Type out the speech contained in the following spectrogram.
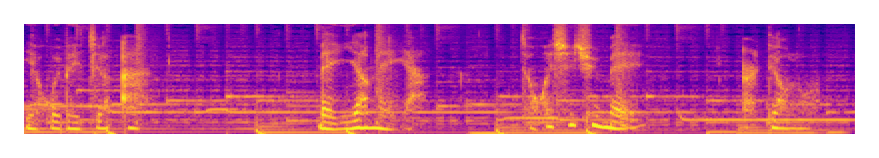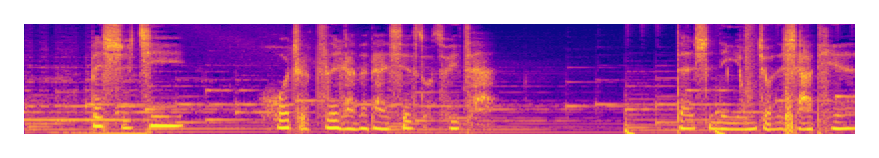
也会被遮暗。美一样美呀，总会失去美而掉落，被时机或者自然的代谢所摧残。但是你永久的夏天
